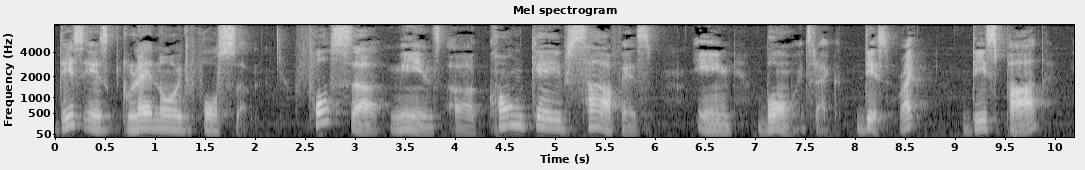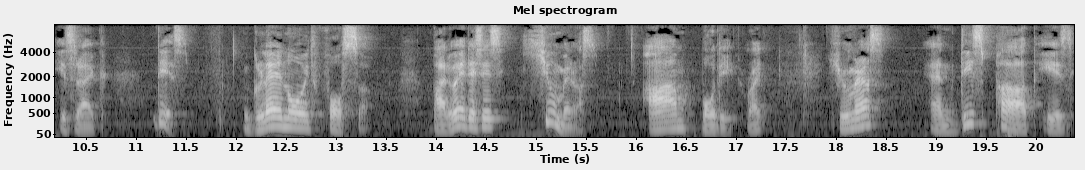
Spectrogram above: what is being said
This is glenoid fossa. Fossa means a concave surface in bone. It's like this, right? This part is like this. Glenoid fossa. By the way, this is humerus, arm body, right? Humerus, and this part is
